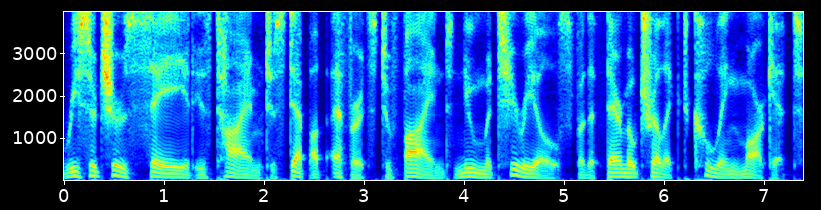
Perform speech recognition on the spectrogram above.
researchers say it is time to step up efforts to find new materials for the thermoelectric cooling market.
